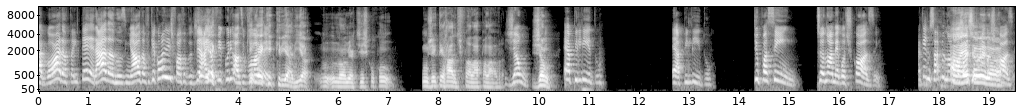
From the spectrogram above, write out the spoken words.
agora, eu tô inteirada nos em alta, porque como a gente falta do dia, Quem aí é eu fico curiosa e vou Quem lá é ver. que criaria um, nome artístico com um jeito errado de falar a palavra? João João. é apelido. É apelido. Tipo assim, seu nome é Goticose? Pra quem não sabe, o nome Ah, do esse é o não melhor. Goticose.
